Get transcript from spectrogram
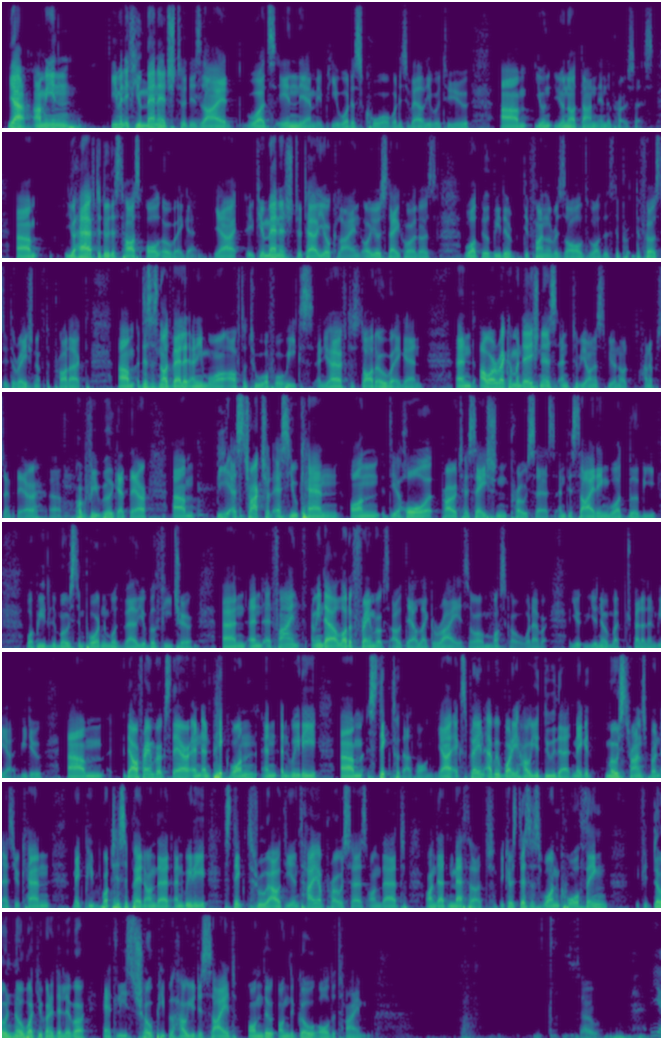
yeah i mean even if you manage to decide what's in the MVP, what is core, what is valuable to you, um, you're, you're not done in the process. Um, you have to do this task all over again. Yeah, if you manage to tell your client or your stakeholders what will be the, the final result, what is the, the first iteration of the product, um, this is not valid anymore after two or four weeks, and you have to start over again. And our recommendation is, and to be honest, we are not 100% there, uh, hopefully we'll get there, um, be as structured as you can on the whole prioritization process and deciding what will be what be the most important, most valuable feature and and I find I mean there are a lot of frameworks out there like RICE or MoSCoW or whatever you you know much better than we are, we do. Um, there are frameworks there and, and pick one and and really um, stick to that one. Yeah, explain everybody how you do that. Make it most transparent as you can. Make people participate on that and really stick throughout the entire process on that on that method because this is one core thing if you don't know what you're going to deliver, at least show people how you decide on the on the go all the time.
